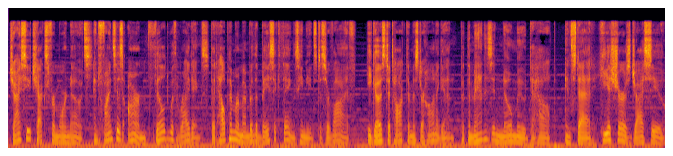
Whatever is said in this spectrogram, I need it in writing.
Jaisu checks for more notes and finds his arm filled with writings that help him remember the basic things he needs to survive. He goes to talk to Mr. Han again, but the man is in no mood to help. Instead, he assures Jaisu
